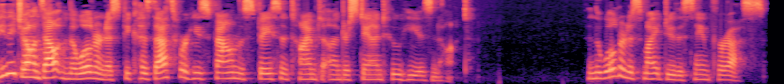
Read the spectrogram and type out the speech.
Maybe John's out in the wilderness because that's where he's found the space and time to understand who he is not. And the wilderness might do the same for us.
